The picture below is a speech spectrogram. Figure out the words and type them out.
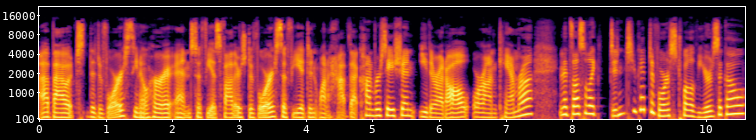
about the divorce, you know, her and Sophia's father's divorce. Sophia didn't want to have that conversation either at all or on camera. And it's also like, didn't you get divorced 12 years ago?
